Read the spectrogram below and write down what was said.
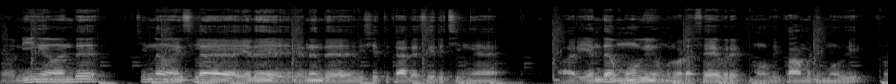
ஸோ நீங்கள் வந்து சின்ன வயசில் எது எந்தெந்த விஷயத்துக்காக சிரிச்சிங்க? ஆர் எந்த மூவி உங்களோட favourite movie comedy movie so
